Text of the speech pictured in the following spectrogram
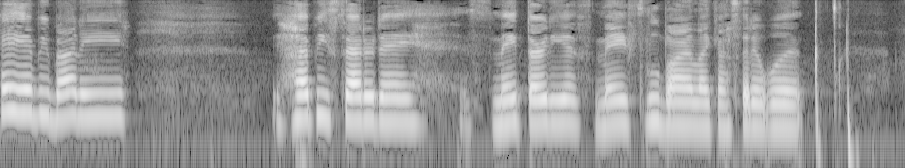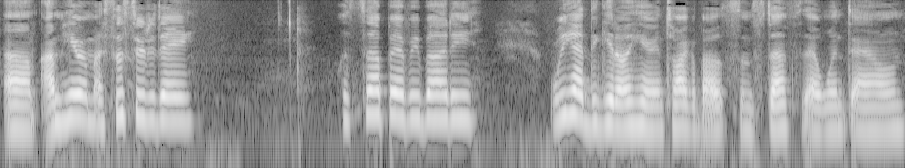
Hey, everybody. Happy Saturday. It's May 30th. May flew by like I said it would. Um, I'm here with my sister today. What's up, everybody? We had to get on here and talk about some stuff that went down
